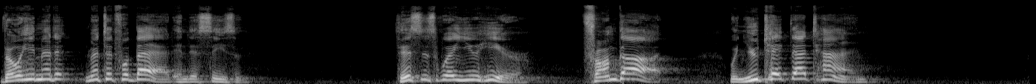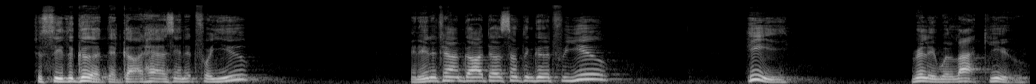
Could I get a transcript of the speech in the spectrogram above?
though he meant it, meant it for bad in this season, this is where you hear from God when you take that time to see the good that God has in it for you. And anytime God does something good for you, He really will like you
